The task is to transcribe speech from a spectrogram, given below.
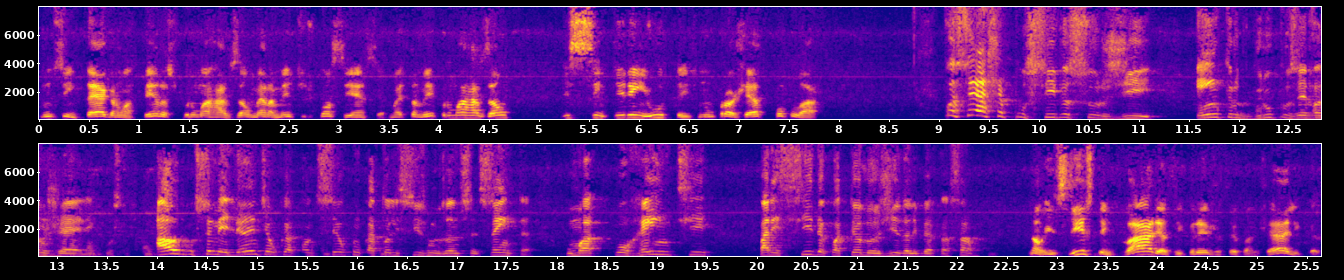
não se integram apenas por uma razão meramente de consciência, mas também por uma razão de se sentirem úteis num projeto popular. Você acha possível surgir entre os grupos evangélicos algo semelhante ao que aconteceu com o catolicismo nos anos 60? Uma corrente parecida com a teologia da libertação? Não, existem várias igrejas evangélicas,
